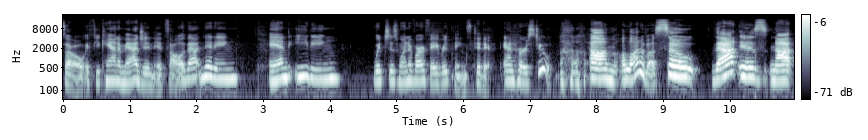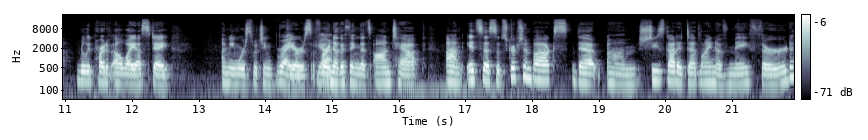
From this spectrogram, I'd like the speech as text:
So if you can't imagine, it's all about knitting and eating, which is one of our favorite things to do. and hers too. um, a lot of us. So that is not really part of LYS Day. I mean, we're switching Right, gears for yeah. another thing that's on tap. Um, it's a subscription box that um, she's got a deadline of May 3rd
